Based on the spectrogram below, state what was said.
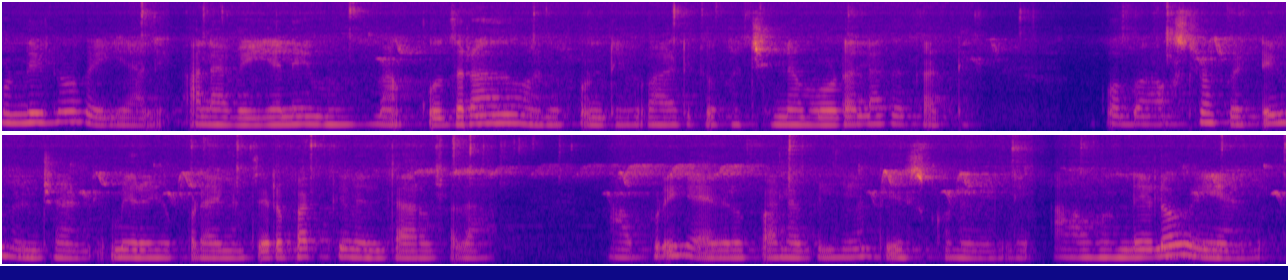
హుండీలో వేయాలి. అలా వేయలేము. నాకు కుదరదు అనుకుంటే వాటికి ఒక చిన్న మూడలాగా కట్టి ఒక బాక్స్లో పెట్టి ఉంచండి. మీరు ఎప్పుడైనా తిరుపతికి వెళ్తారు కదా? అప్పుడు ఐదు రూపాయల బిల్లును తీసుకుని వెళ్ళి ఆ హుండీలో వేయండి.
